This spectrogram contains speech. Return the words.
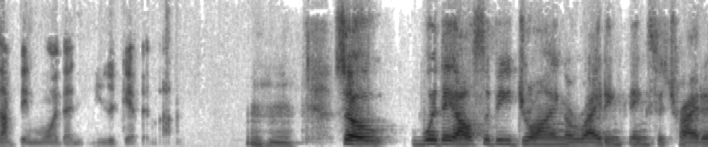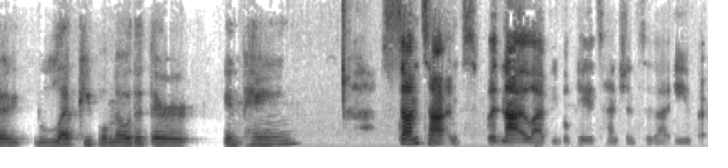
something more than you've given them. Mm-hmm. So, would they also be drawing or writing things to try to let people know that they're in pain? Sometimes, but not a lot of people pay attention to that either.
